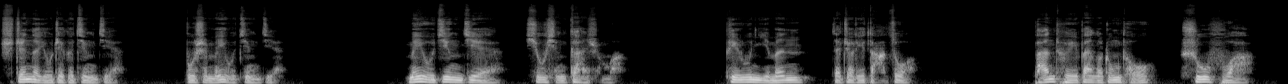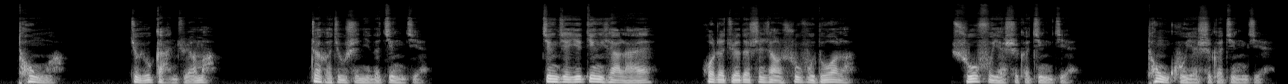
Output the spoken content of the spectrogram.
是真的有这个境界，不是没有境界。没有境界，修行干什么？譬如你们。在这里打坐，盘腿半个钟头，舒服啊，痛啊，就有感觉嘛。这可就是你的境界。境界一定下来，或者觉得身上舒服多了，舒服也是个境界，痛苦也是个境界。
